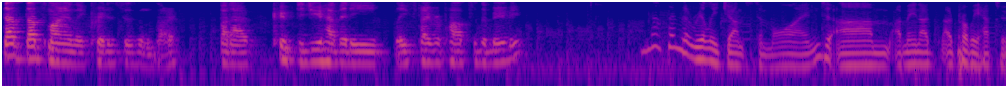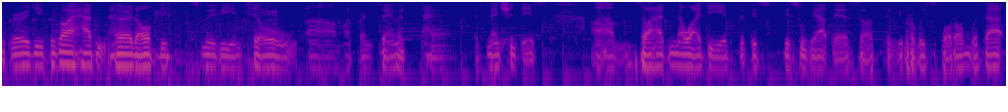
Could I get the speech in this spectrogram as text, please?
that that's my only criticism though. But uh, Coop, did you have any least favorite parts of the movie? Nothing that really jumps to mind. Um, I mean, I'd, I'd probably have to agree with you because I hadn't heard of this movie until uh, my friend Sam had, had mentioned this. Um, so I had no idea that this this was out there. So I think you're probably spot on with that.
